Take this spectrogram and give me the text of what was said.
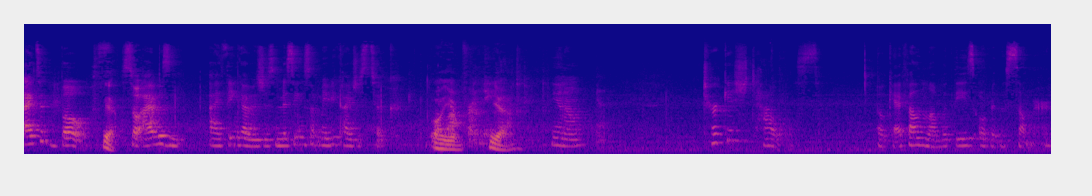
I took both. Yeah. So I was, I think I was just missing something. Maybe Kai just took Oh, a you lot from me. yeah. You know. Turkish towels. Okay, I fell in love with these over the summer.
